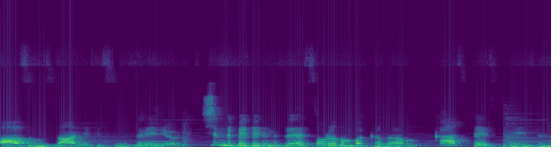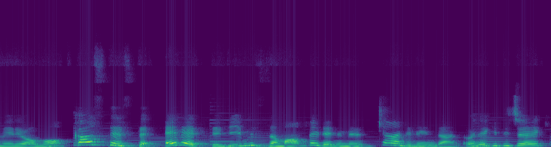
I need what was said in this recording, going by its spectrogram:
Ağzımızdan nefesimizi veriyoruz. Şimdi bedenimize soralım bakalım. Kas testine izin veriyor mu? Kas testi evet dediğimiz zaman bedenimiz kendiliğinden öne gidecek.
